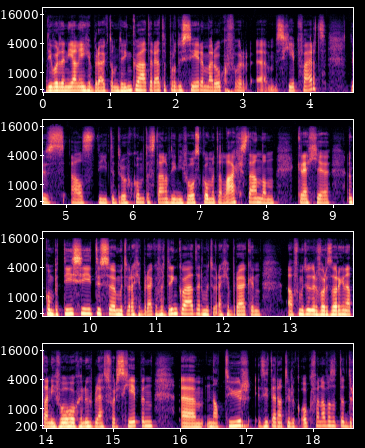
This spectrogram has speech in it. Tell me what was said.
Die worden niet alleen gebruikt om drinkwater uit te produceren, maar ook voor um, scheepvaart. Dus als die te droog komen te staan of die niveaus komen te laag staan, dan krijg je een competitie tussen moeten we dat gebruiken voor drinkwater, moeten we dat gebruiken of moeten we ervoor zorgen dat dat niveau hoog genoeg blijft voor schepen. Um, natuur zit daar natuurlijk ook vanaf als het te droog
